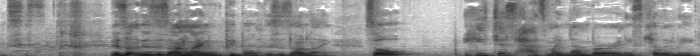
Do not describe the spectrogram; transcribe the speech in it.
this, this is online, people. This is online. So he just has my number and he's killing me.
